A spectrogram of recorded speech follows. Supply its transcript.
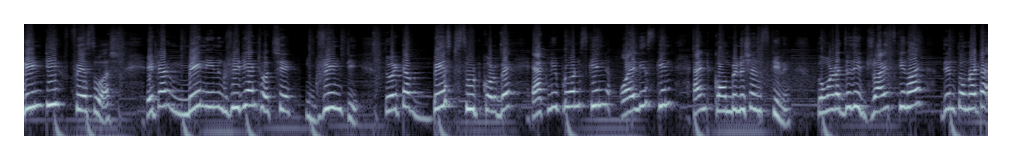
green tea face wash. এটার মেন ইনগ্রিডিয়েন্ট হচ্ছে গ্রিন টি তো এটা বেস্ট স্যুট করবে acne prone skin oily skin and combination স্কিনে তোমরা যদি ড্রাই স্কিন হয় দেন তোমরা এটা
